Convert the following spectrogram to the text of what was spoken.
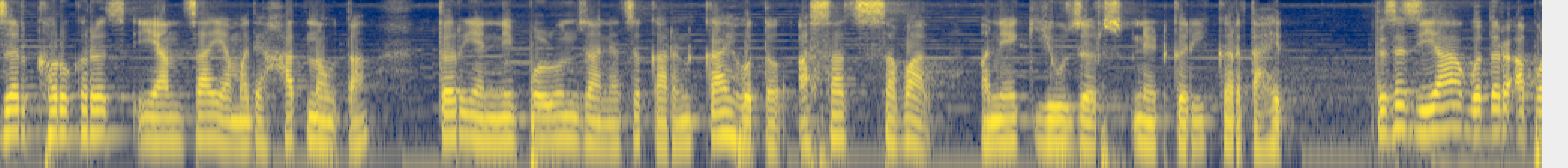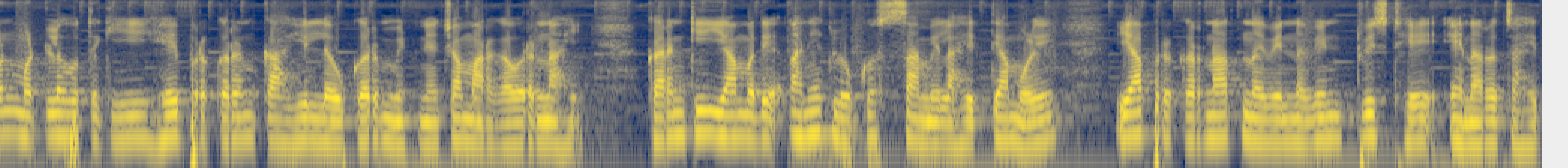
जर खरोखरच यांचा यामध्ये हात नव्हता तर यांनी पळून जाण्याचं कारण काय होतं असाच सवाल अनेक युजर्स नेटकरी करत आहेत. तसेच या अगोदर आपण म्हटलं होतं की हे प्रकरण काही लवकर मिटण्याच्या मार्गावर नाही. कारण की यामध्ये अनेक लोक सामील आहेत. त्यामुळे या प्रकरणात नवीन नवीन ट्विस्ट हे येणारच आहेत.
